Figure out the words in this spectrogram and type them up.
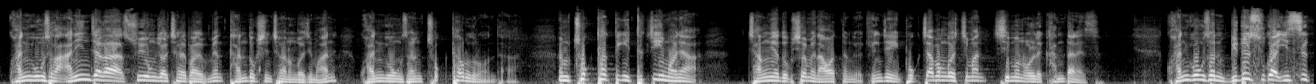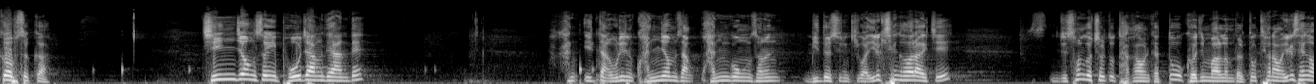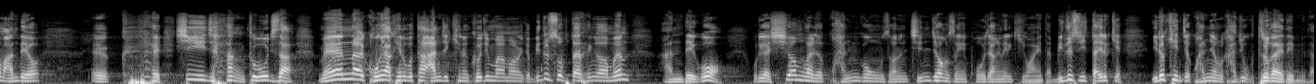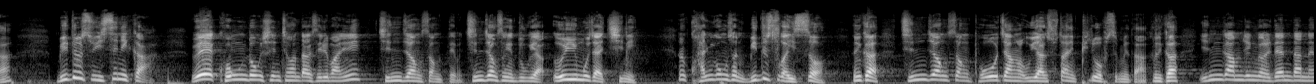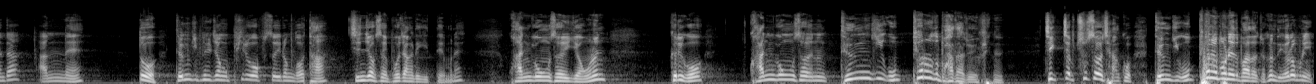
관공서가 아닌 자가 수용 절차를 밟으면 단독 신청하는 거지만 관공서는 촉탁으로 들어온다. 그럼 촉탁 등기 특징이 뭐냐? 작년도 시험에 나왔던 거예요. 굉장히 복잡한 것이지만 지문 원래 간단했어. 관공서는 믿을 수가 있을까 없을까? 진정성이 보장돼야 한대? 일단 우리는 관념상 관공서는 믿을 수 있는 기관 이렇게 생각을 하겠지? 이제 선거철 또 다가오니까 또 거짓말놈들 또 튀어나오면 이렇게 생각하면 안 돼요. 에, 시장, 도지사 맨날 공약해놓고 다 안 지키는 거짓말만 하니까 믿을 수 없다 생각하면 안 되고 우리가 시험 관련 관공서는 진정성이 보장되는 기관이다. 믿을 수 있다 이렇게 이렇게 이제 관념을 가지고 들어가야 됩니다. 믿을 수 있으니까 왜 공동 신청한다고 해서 일반인이 진정성 때문에 진정성이 누구야? 의무자 진위. 관공서는 믿을 수가 있어. 그러니까 진정성 보장을 위한 수단이 필요 없습니다. 그러니까 인감증명을 낸다 안 낸다? 안 내. 또 등기필정 필요 없어 이런 거 다 진정성이 보장되기 때문에 관공서의 경우는 그리고 관공서는 등기 우편으로도 받아줘요 여기는 직접 출석하지 않고 등기 우편을 보내도 받아줘 그런데 여러분이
